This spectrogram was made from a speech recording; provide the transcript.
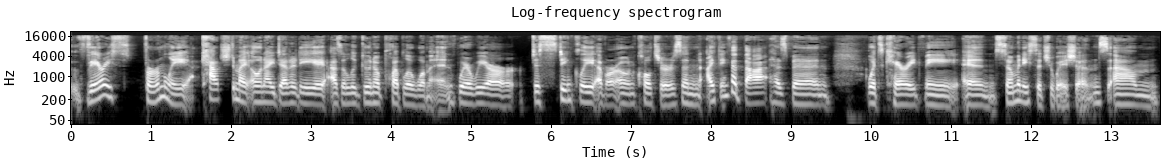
very firmly couched in my own identity as a Laguna Pueblo woman, where we are distinctly of our own cultures. And I think that that has been what's carried me in so many situations. Um,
